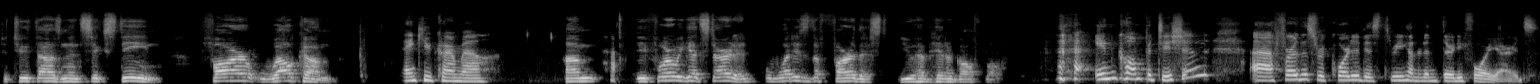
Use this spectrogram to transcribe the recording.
to 2016. Far welcome. Thank you, Carmel. Um, before we get started, what is the farthest you have hit a golf ball? In competition, uh, furthest recorded is 334 yards.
